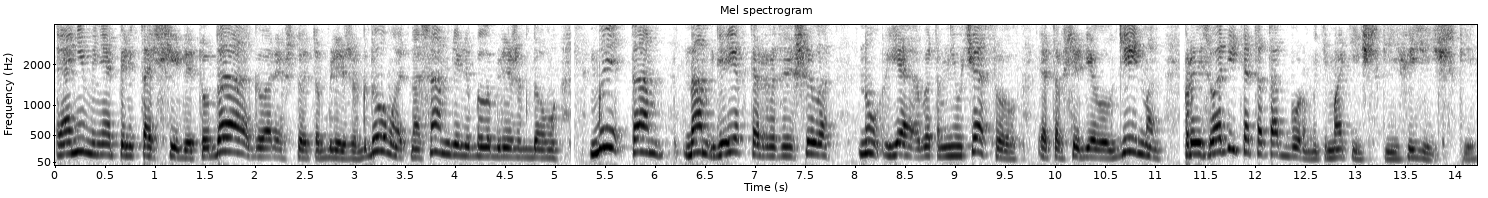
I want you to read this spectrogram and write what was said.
и они меня перетащили туда, говоря, что это ближе к дому, это на самом деле было ближе к дому. Мы там, нам директор разрешила ну, я в этом не участвовал, это все делал Гейнман, производить этот отбор математический и физический.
